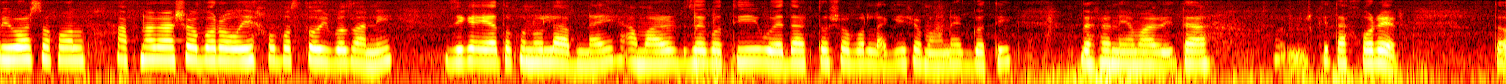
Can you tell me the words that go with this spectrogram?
বিবার সকল আপনারা সবর এক অবস্থা হইব জানি জিগা ইয়াতো কোনো লাভ নাই। আমার যে গতি ওয়েদার তো সবর লাগি সমান এক গতি। দেখানি আমার এটা কিতা খরের তো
